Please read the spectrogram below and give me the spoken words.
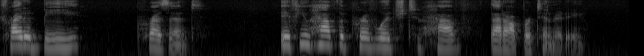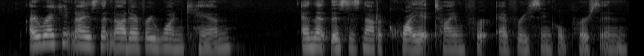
try to be present if you have the privilege to have that opportunity. I recognize that not everyone can, and that this is not a quiet time for every single person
